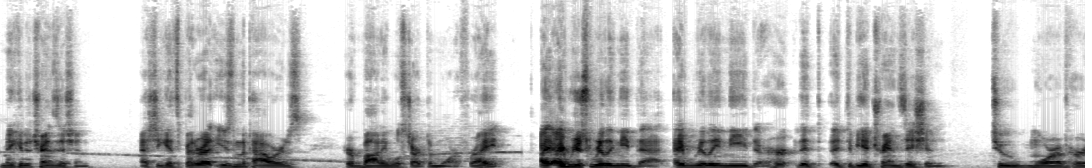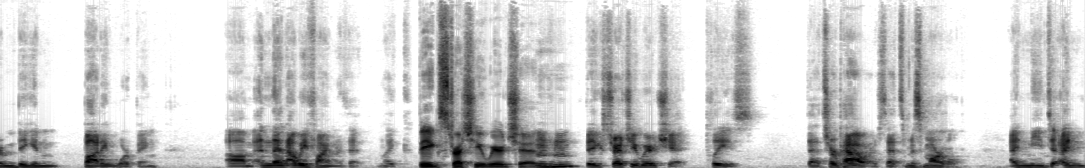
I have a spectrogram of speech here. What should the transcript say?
make it a transition. As she gets better at using the powers, her body will start to morph. Right? I, I just really need that. I really need her it, it to be a transition to more of her Embiggen body warping, um, and then I'll be fine with it. Like, Big stretchy weird shit. hmm big stretchy weird shit. Please, that's her powers. That's Miss Marvel. I need to. I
